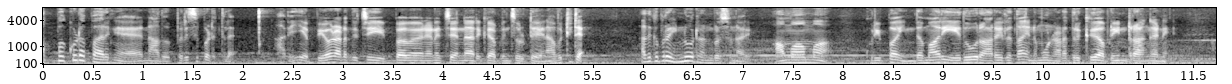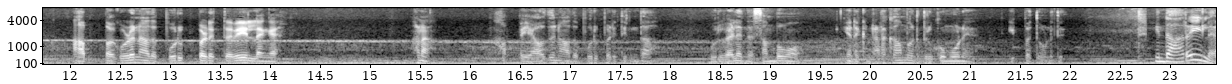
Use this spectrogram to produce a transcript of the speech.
அப்போ கூட பாருங்கள் நான் அதை பெருசுப்படுத்தலை அதே எப்பயோ நடந்துச்சு இப்போ நினச்ச என்ன இருக்குது அப்படின்னு சொல்லிட்டு நான் விட்டுட்டேன். அதுக்கப்புறம் இன்னொரு நண்பர் சொன்னார் ஆமாம் ஆமாம் குறிப்பாக இந்த மாதிரி ஏதோ ஒரு அறையில் தான் என்னமோ நடந்திருக்கு அப்படின்றாங்கன்னு. அப்போ கூட நான் அதை பொருட்படுத்தவே இல்லைங்க. ஆனால் அப்பயாவது நான் அதை பொருட்படுத்தியிருந்தா ஒருவேளை இந்த சம்பவம் எனக்கு நடக்காமல் இருந்திருக்குமோன்னு இப்போ தோணுது. இந்த அறையில்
